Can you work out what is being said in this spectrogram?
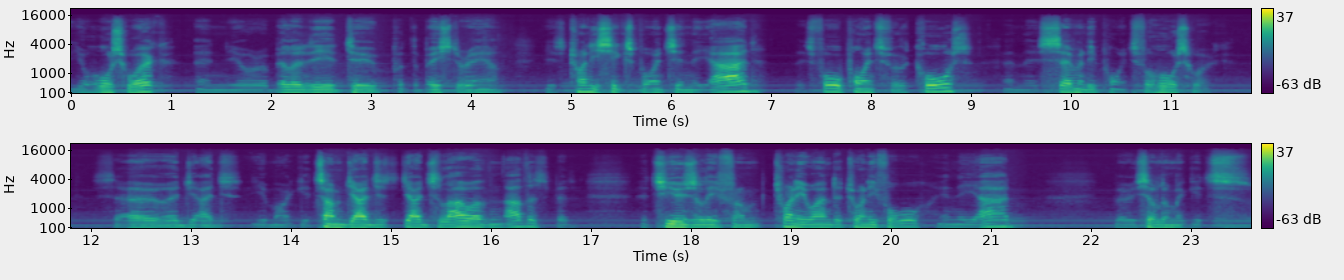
your horse work and your ability to put the beast around. There's 26 points in the yard there's four points for the course and there's 70 points for horse work so a judge, you might get some judges judge lower than others, but it's usually from 21 to 24 in the yard. Very seldom it gets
